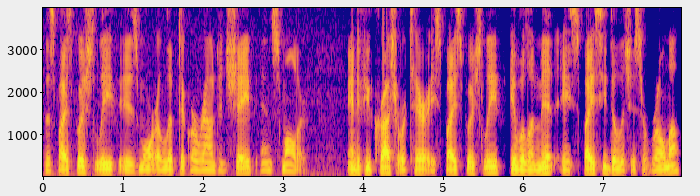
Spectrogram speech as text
the spice bush leaf is more elliptic or round in shape and smaller. And if you crush or tear a spice bush leaf, it will emit a spicy, delicious aroma,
